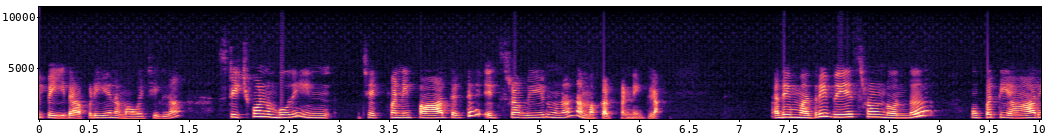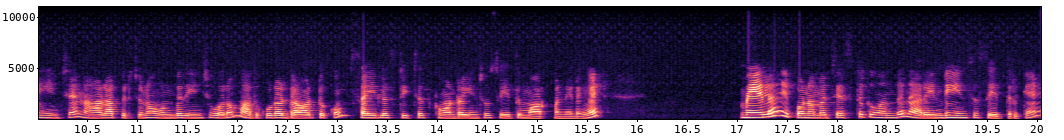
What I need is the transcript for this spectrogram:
இப்போ இதை அப்படியே நம்ம வச்சுக்கலாம். ஸ்டிச் பண்ணும்போது இன் செக் பண்ணி பார்த்துட்டு எக்ஸ்ட்ரா வேணும்னா நம்ம கட் பண்ணிக்கலாம். அதே மாதிரி வேஸ்ட் ரவுண்ட் வந்து முப்பத்தி ஆறு இன்ச்சை நாலாக பிரிச்சோன்னா ஒன்பது இன்ச்சு வரும். அது கூட டாட்டுக்கும் சைடில் ஸ்டிச்சஸ்க்கு ஒன்றரை இன்ச்சும் சேர்த்து மார்க் பண்ணிவிடுங்க மேலே இப்போ நம்ம செஸ்ட்டுக்கு வந்து நான் ரெண்டு இன்ச்சு சேர்த்துருக்கேன்.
